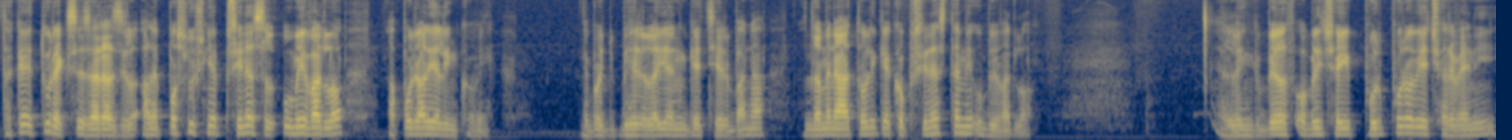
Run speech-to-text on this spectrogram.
Také Turek se zarazil, ale poslušně přinesl umyvadlo a podal je Linkovi. neboť Birlejen Gecirbana znamená tolik, jako přineste mi ubyvadlo. Link byl v obličeji purpurově červený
